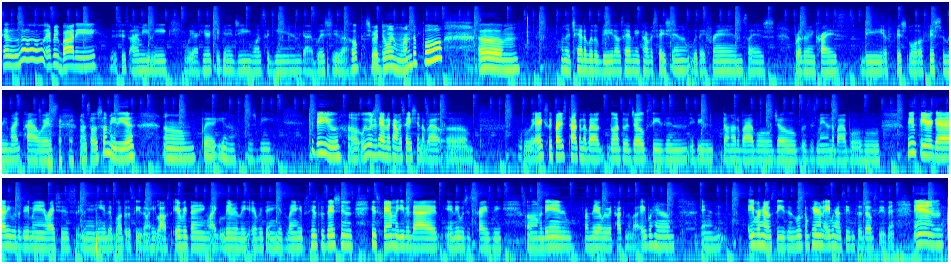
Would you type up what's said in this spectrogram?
Hello, everybody. This is I'm Unique. We are here keeping it G once again. God bless you. I hope that you are doing wonderful. Um, I want to chat a little bit. I was having a conversation with a friend slash brother in Christ, the official, well, officially Mike Powers on social media. Um, but you know, just be, be you. Uh, we were just having a conversation about um we're actually first talking about going through a Job season. If you don't know the Bible, Job was this man in the Bible who he feared God. He was a good man, righteous, and then he ended up going through a season where he lost everything, like literally everything. His land, his, his possessions, his family even died, and it was just crazy. Um, and then from there, we were talking about Abraham and Abraham seasons. We was comparing the Abraham season to Job season, and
